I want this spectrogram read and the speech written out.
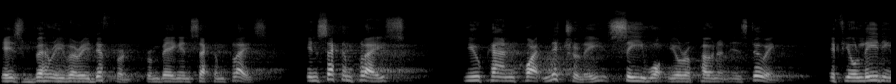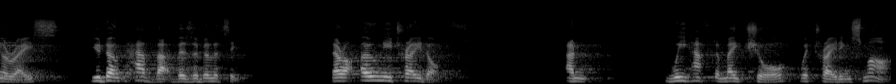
is very, very different from being in second place. In second place, you can quite literally see what your opponent is doing. If you're leading a race, you don't have that visibility. There are only trade offs. And we have to make sure we're trading smart.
